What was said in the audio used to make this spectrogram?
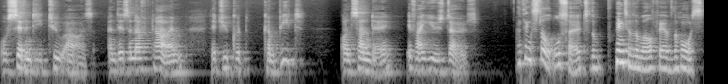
or 72 hours. And there's enough time that you could compete on Sunday if I used those. I think still also to the point of the welfare of the horse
